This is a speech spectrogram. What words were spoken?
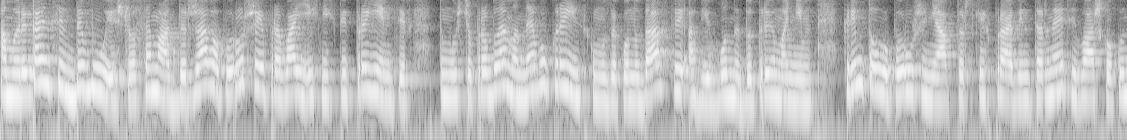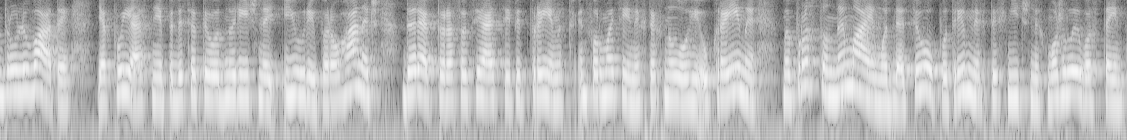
Американців дивує, що сама держава порушує права їхніх підприємців, тому що проблема не в українському законодавстві, а в його недотриманні. Крім того, порушення авторських прав в інтернеті важко контролювати, як пояснює 51-річний Юрій Пироганич, директор Асоціації підприємств інформаційних технологій України. Ми просто не маємо для цього потрібних технічних можливостей.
